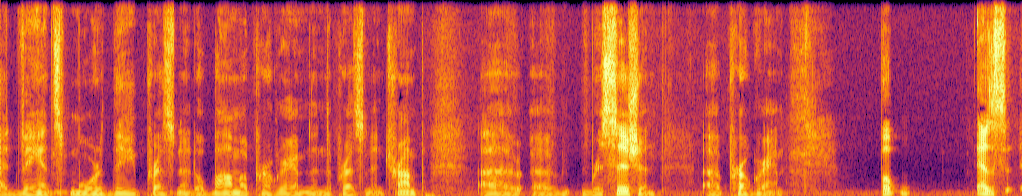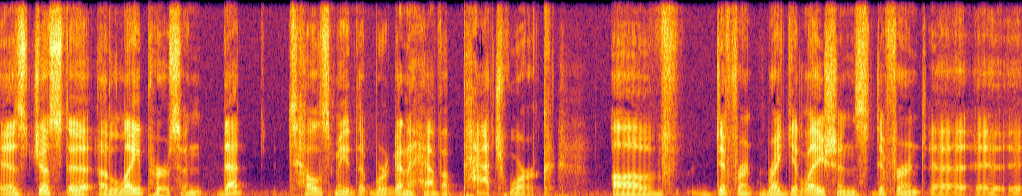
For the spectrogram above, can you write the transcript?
advance more the President Obama program than the President Trump uh, uh, rescission uh, program. But as as just a, a layperson, that tells me that we're going to have a patchwork of different regulations, different uh, uh,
